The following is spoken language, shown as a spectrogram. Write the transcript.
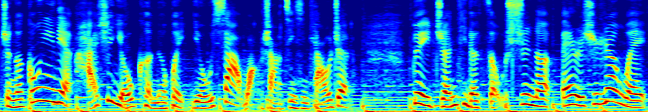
整个供应链还是有可能会由下往上进行调整。对整体的走势呢 b e r r y 是认为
